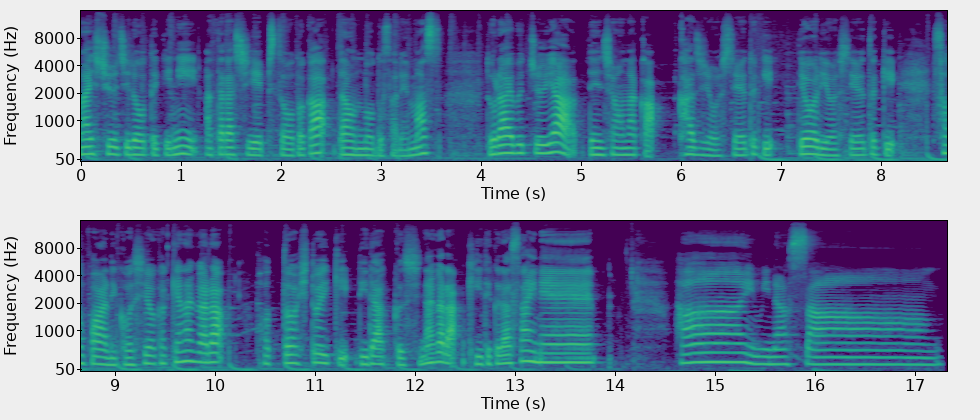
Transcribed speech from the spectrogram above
毎週自動的に新しいエピソードがダウンロードされます。ドライブ中や電車の中家事をしている時料理をしている時ソファーに腰をかけながらほっと一息リラックスしながら聞いてくださいね。はい皆さん。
